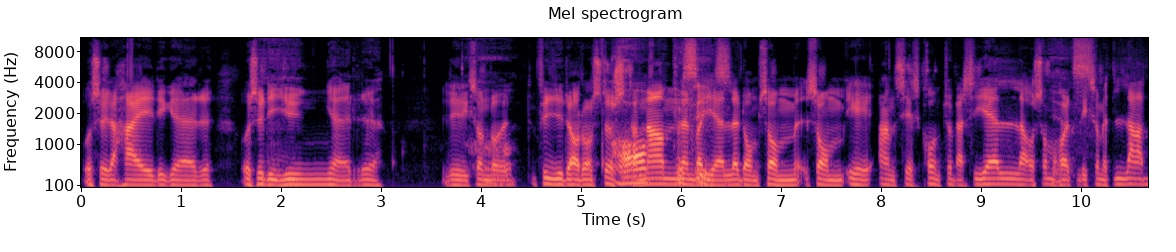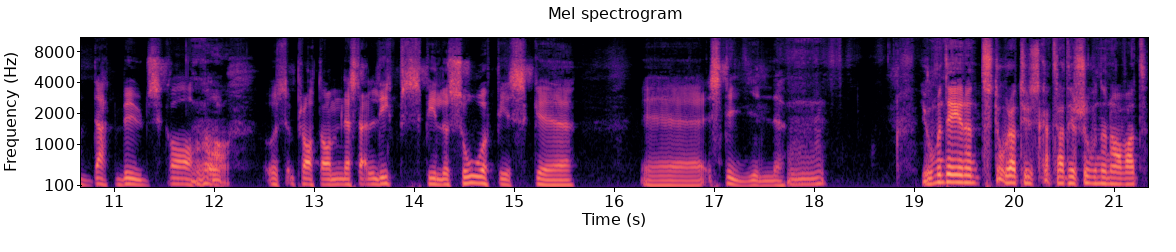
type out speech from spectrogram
och så är det Heidegger och så är det Jünger det är liksom ja. fyra av de största ja, namnen precis. vad gäller de som, som är, anses kontroversiella och som ja, har ett, liksom ett laddat budskap. Och, och prata om nästan livsfilosofisk eh, eh, stil. Mm. Jo, men det är den stora tyska traditionen av att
